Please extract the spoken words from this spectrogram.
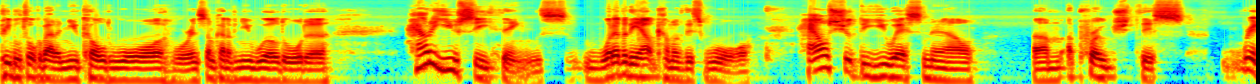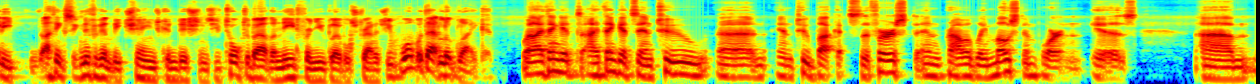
people talk about a new Cold War or in some kind of new world order. How do you see things, whatever the outcome of this war? How should the US now um, approach this? Really, I think significantly change conditions. You've talked about the need for a new global strategy. What would that look like? Well, I think it's I think it's in two uh, in two buckets. The first and probably most important is um,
